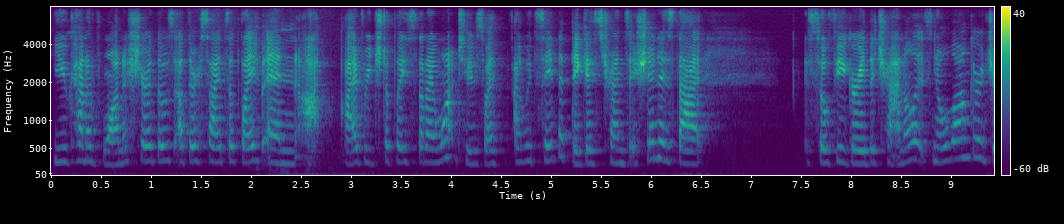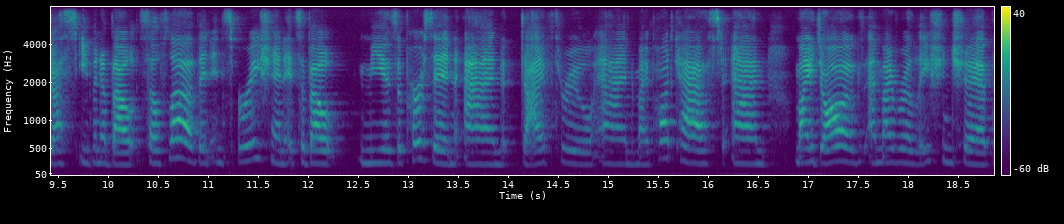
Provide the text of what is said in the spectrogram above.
you kind of want to share those other sides of life. And I, I've reached a place that I want to. So I, I would say the biggest transition is that Sophie Gray, the channel, it's no longer just even about self love and inspiration. It's about me as a person and DiveThru and my podcast and my dogs and my relationship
